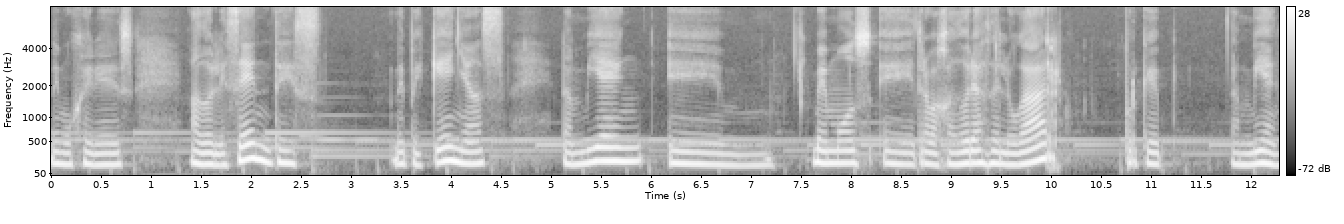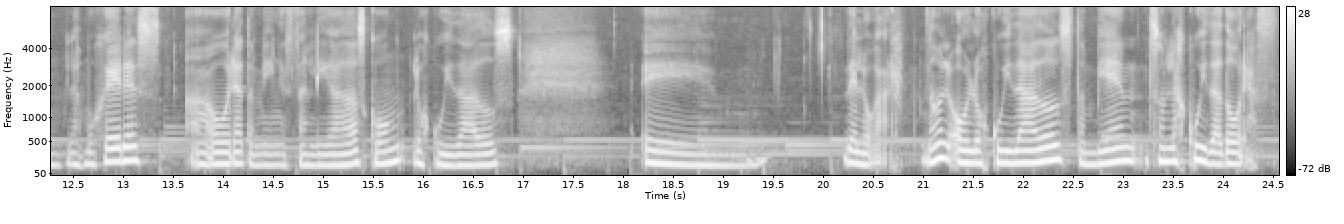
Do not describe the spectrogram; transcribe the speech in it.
de mujeres adolescentes, de pequeñas, también eh, vemos trabajadoras del hogar, porque también las mujeres ahora también están ligadas con los cuidados eh, del hogar, ¿no? O los cuidados también son las cuidadoras,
